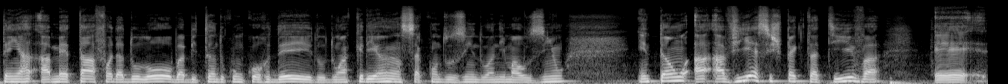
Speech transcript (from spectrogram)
Tem a, a metáfora do lobo habitando com o cordeiro, de uma criança conduzindo um animalzinho. Então a, havia essa expectativa, é,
